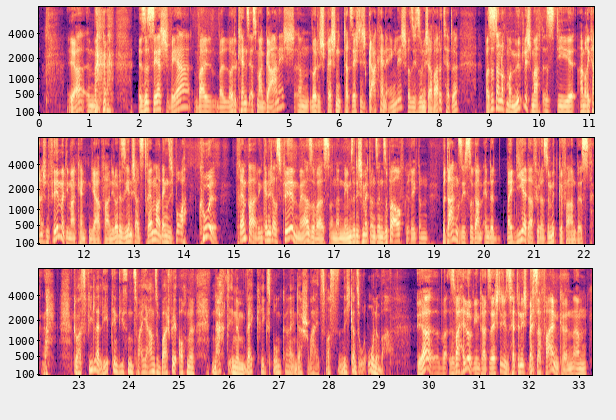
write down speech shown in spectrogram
Ja, ähm, es ist sehr schwer, weil, weil Leute kennen es erstmal gar nicht. Ähm, Leute sprechen tatsächlich gar kein Englisch, was ich so nicht erwartet hätte. Was es dann nochmal möglich macht, ist die amerikanischen Filme, die man kennt in Japan. Die Leute sehen dich als Tremper und denken sich, boah, cool, Tremper, den kenne ich aus Filmen, ja, sowas. Und dann nehmen sie dich mit und sind super aufgeregt und bedanken sich sogar am Ende bei dir dafür, dass du mitgefahren bist. Du hast viel erlebt in diesen zwei Jahren, zum Beispiel auch eine Nacht in einem Weltkriegsbunker in der Schweiz, was nicht ganz ohne war. Ja, es war Halloween tatsächlich, es hätte nicht besser fallen können.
